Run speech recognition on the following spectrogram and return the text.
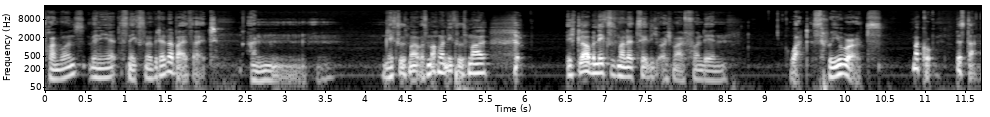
freuen wir uns, wenn ihr das nächste Mal wieder dabei seid. An nächstes Mal, was machen wir nächstes Mal? Ich glaube, nächstes Mal erzähle ich euch mal von den What? Three Words. Mal gucken. Bis dann.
